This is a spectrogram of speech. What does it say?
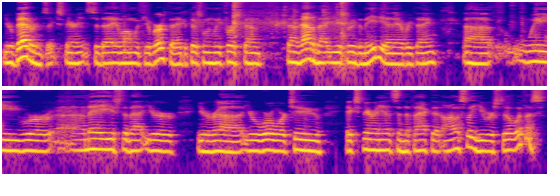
your veterans experience today, along with your birthday, because when we first found found out about you through the media and everything, uh, we were amazed about your your uh, your World War II experience and the fact that honestly you were still with us.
